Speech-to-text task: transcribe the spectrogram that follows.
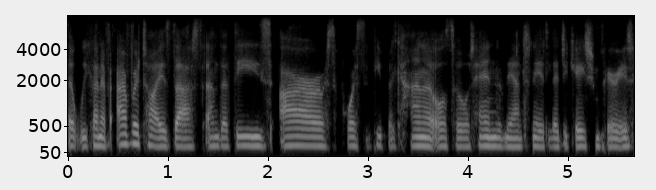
that we kind of advertise that and that these are supports that people can also attend in the antenatal education period.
